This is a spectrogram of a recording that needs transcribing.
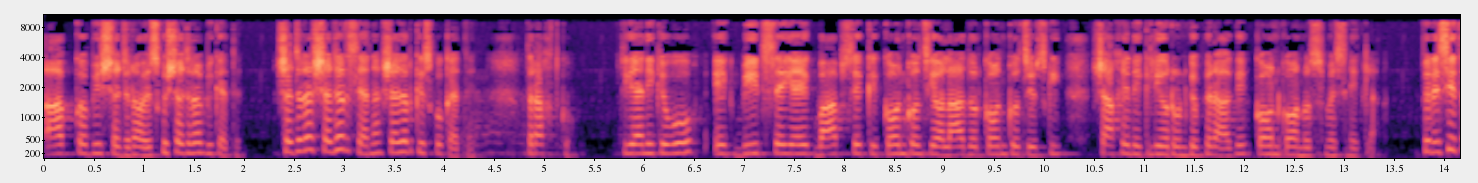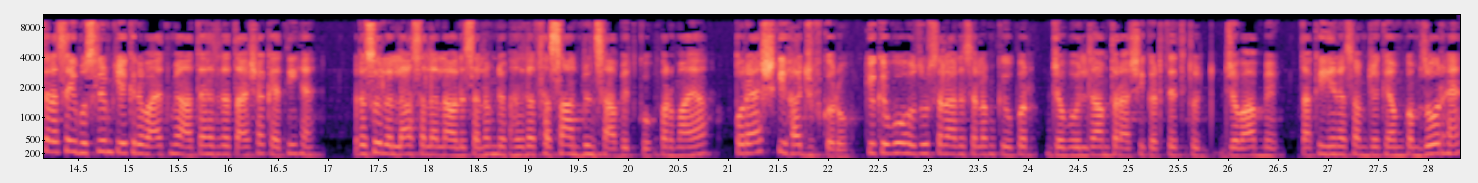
آپ کا بھی شجرا ہو۔ اس کو شجرا بھی کہتے شجرا شجر سے ہے نا۔ شجر کس کو کہتے ہیں؟ درخت کو۔ یعنی کہ وہ ایک بیج سے یا ایک باپ سے کہ کون کون سی اولاد اور کون کون سی اس کی شاخیں نکلی اور ان کے پھر آگے کون کون اس میں سے نکلا۔ پھر اسی طرح سے مسلم کی ایک روایت میں آتا ہے۔ حضرت عائشہ کہتی ہیں، رسول اللہ صلی اللہ علیہ وسلم نے حضرت حسان بن ثابت کو فرمایا قریش کی حجف کرو، کیونکہ وہ حضور صلی اللہ علیہ وسلم کے اوپر جب وہ الزام تراشی کرتے تھے تو جواب میں، تاکہ یہ نہ سمجھے کہ ہم کمزور ہیں،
